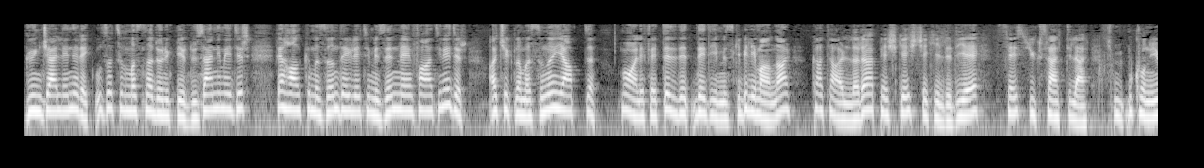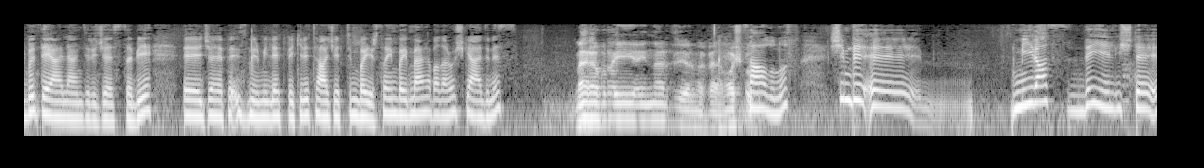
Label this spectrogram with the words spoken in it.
güncellenerek uzatılmasına dönük bir düzenlemedir ve halkımızın devletimizin menfaatinedir açıklamasını yaptı. Muhalefette de dediğimiz gibi limanlar Katarlılara peşkeş çekildi diye ses yükselttiler. Şimdi bu konuyu bir değerlendireceğiz tabii. Ee, CHP İzmir Milletvekili Taceddin Bayır. Sayın Bayır merhabalar, hoş geldiniz. Merhaba, iyi yayınlar diliyorum efendim. Hoş bulduk. Sağ olunuz. Şimdi e, miras değil işte e,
